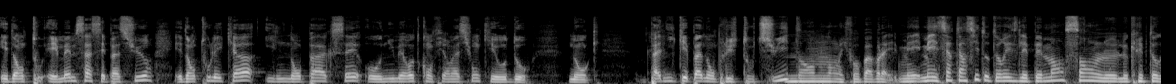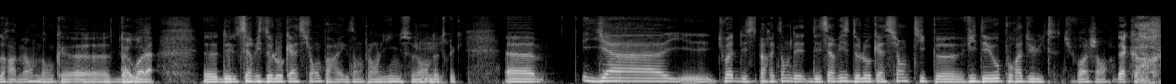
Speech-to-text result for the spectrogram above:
Et dans tout et même ça c'est pas sûr. Et dans tous les cas, ils n'ont pas accès au numéro de confirmation qui est au dos. Donc paniquez pas non plus tout de suite. Non, non, il faut pas. Voilà. Mais, mais certains sites autorisent les paiements sans le, le cryptogramme. Hein, donc, euh, donc ah voilà, euh, des services de location, par exemple, en ligne, ce genre de truc. Euh, il y a, tu vois, des, par exemple, des, des, services de location type euh, vidéo pour adultes, tu vois, genre. D'accord.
